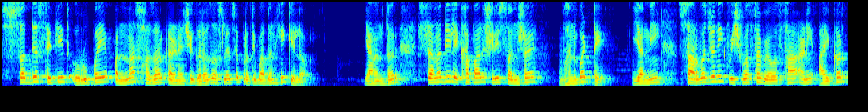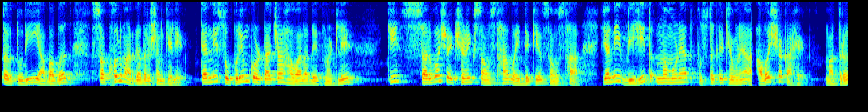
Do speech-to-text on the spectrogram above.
सद्यस्थितीत रुपये पन्नास हजार करण्याची गरज असल्याचे प्रतिपादनही केलं. यानंतर सनदी लेखापाल श्री संजय भनबट्टे यांनी सार्वजनिक विश्वस्त व्यवस्था आणि आयकर तरतुदी याबाबत सखोल मार्गदर्शन केले. त्यांनी सुप्रीम कोर्टाच्या हवाला देत म्हटले की सर्व शैक्षणिक संस्था वैद्यकीय संस्था यांनी विहित नमुन्यात पुस्तके ठेवणे आवश्यक आहे. मात्र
